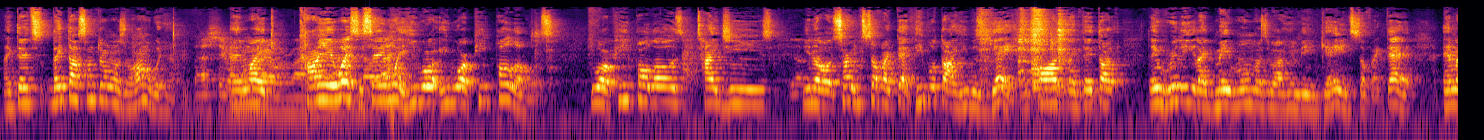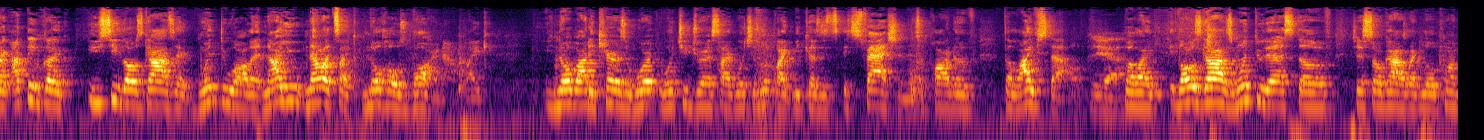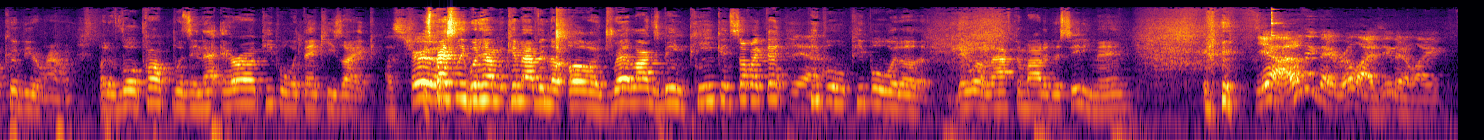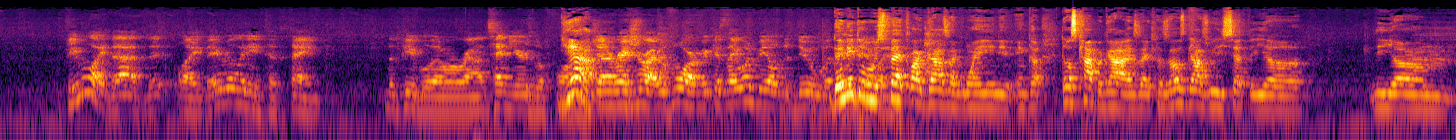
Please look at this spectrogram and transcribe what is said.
Like that's they thought something was wrong with him. That shit And like over my head. Kanye West, the same that. way. He wore he wore pink polos. He wore pink polos, tight jeans, Yep. you know, certain stuff like that. People thought he was gay. They called like they thought they really like made rumors about him being gay and stuff like that. And like I think like you see those guys that went through all that. Now you now it's like no holds bar now. Like nobody cares what what you dress like, what you look like because it's it's fashion. It's a part of the lifestyle. Yeah. But like those guys went through that stuff just so guys like Lil Pump could be around. But if Lil Pump was in that era, people would think he's like That's true. especially with him him having the uh, dreadlocks being pink and stuff like that. Yeah. People people would uh they would have laughed him out of the city, man. Yeah, I don't think they realize either. Like, people like that, they, like they really need to thank the people that were around ten years before, Yeah. the generation right before, because they wouldn't be able to do what they need to doing. respect like guys like Wayne and, and those type of guys, like because those guys really set the uh the um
